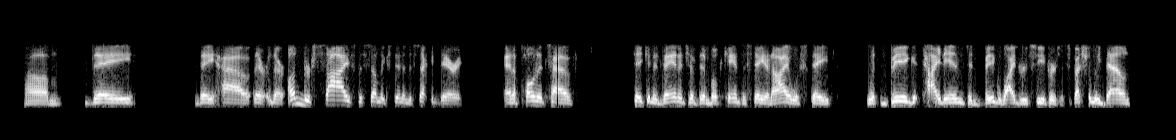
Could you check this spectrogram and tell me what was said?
Um, they they have they're they're undersized to some extent in the secondary, and opponents have taken advantage of them. Both Kansas State and Iowa State with big tight ends and big wide receivers, especially down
